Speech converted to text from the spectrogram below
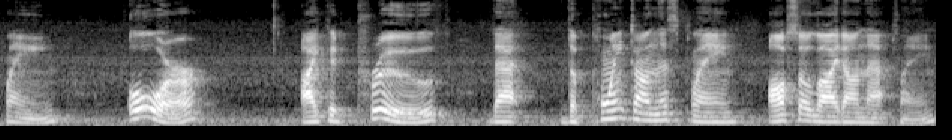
plane, or I could prove that the point on this plane also lied on that plane,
